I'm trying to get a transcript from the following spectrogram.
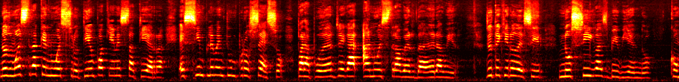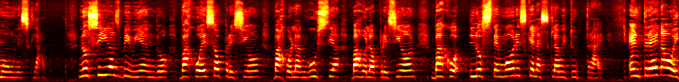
Nos muestra que nuestro tiempo aquí en esta tierra es simplemente un proceso para poder llegar a nuestra verdadera vida. Yo te quiero decir, no sigas viviendo como un esclavo. No sigas viviendo bajo esa opresión, bajo la angustia, bajo la opresión, bajo los temores que la esclavitud trae. Entrega hoy,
